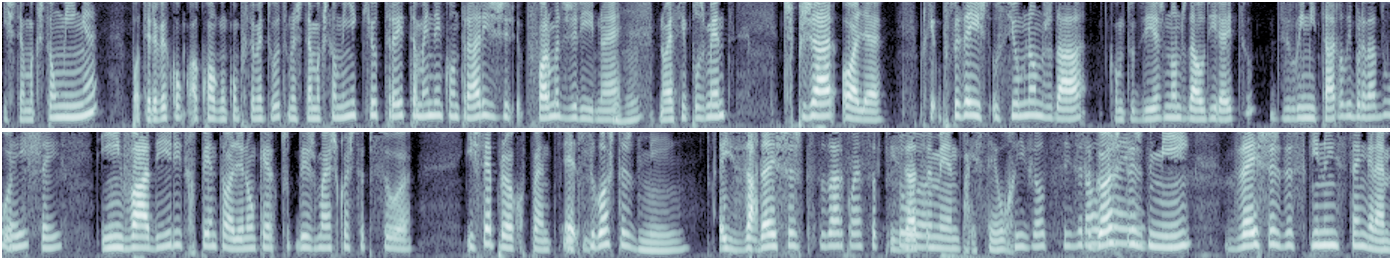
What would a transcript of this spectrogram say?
isto é uma questão minha, pode ter a ver com, com algum comportamento do outro, mas isto é uma questão minha que eu terei também de encontrar e ger- forma de gerir, não é? Uhum. Não é simplesmente despejar, olha, porque depois é isto, o ciúme não nos dá, como tu dizias, não nos dá o direito de limitar a liberdade do É outro isso, é isso. e invadir e de repente, olha, não quero que tu te des mais com esta pessoa. Isto é preocupante. É, se gostas de mim, Exato. deixas de te dar com essa pessoa. Exatamente. Pá, isto é horrível de se dizer Se alguém. gostas de mim, deixas de seguir no Instagram.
